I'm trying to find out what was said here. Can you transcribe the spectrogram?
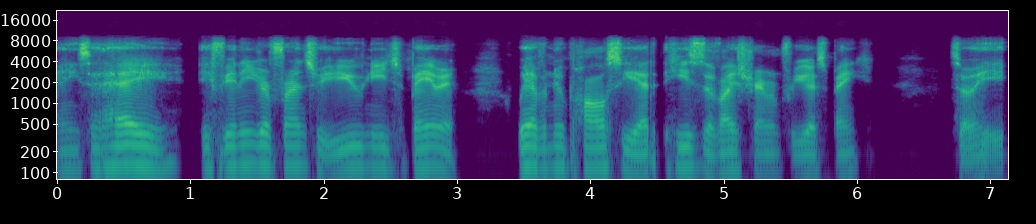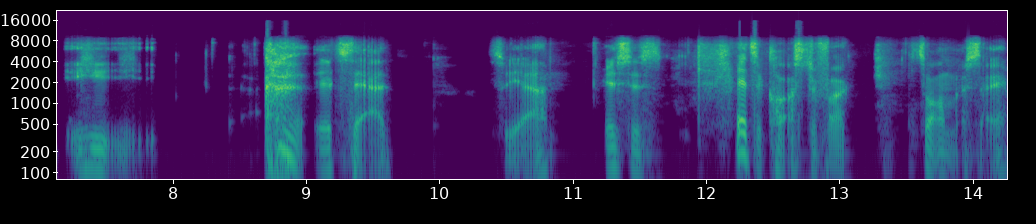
and he said, Hey, if any of your friends or you need some payment, we have a new policy. At, he's the vice chairman for US Bank. So he, he, it's sad. So yeah, it's just, it's a clusterfuck. That's all I'm to say.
